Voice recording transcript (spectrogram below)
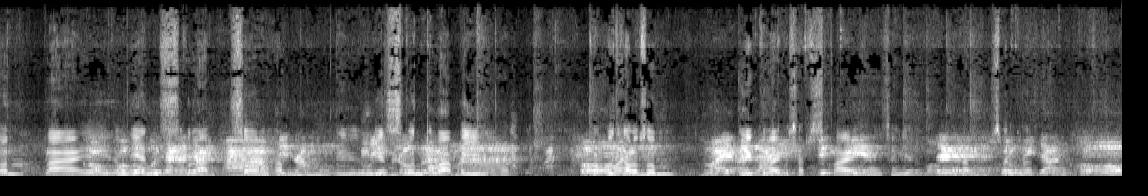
ตอนปลายโรงเรียนสกุลสองครับ หรือโรงเรียนสกลทวาปีนะครับ ขอบคุณที่เข้ารับชมอย่าลืมกดไลค์กดซับสไครต์ให้ช่างเหี่ยวแต่นะครับสวัสดีงครับวิญญาณของ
